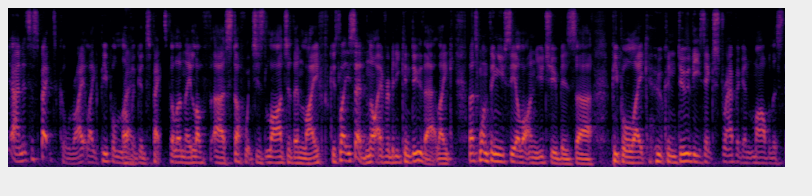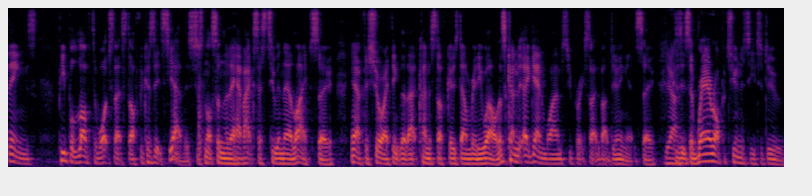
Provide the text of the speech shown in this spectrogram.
Yeah, and it's a spectacle, right? Like people love a good spectacle, and they love uh, stuff which is larger than life. Because, like you said, not everybody can do that. Like that's one thing you see a lot on YouTube is uh, people like who can do these extravagant, marvelous things. People love to watch that stuff because it's yeah, it's just not something they have access to in their life. So yeah, for sure, I think that that kind of stuff goes down really well. That's kind of again why I'm super excited about doing it. So Yeah. because it's a rare opportunity to do.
